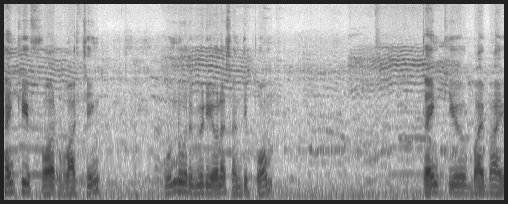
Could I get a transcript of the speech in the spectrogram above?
தேங்க்யூ ஃபார் வாட்சிங் இன்னொரு வீடியோவில் சந்திப்போம். தேங்க்யூ பாய் பாய்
